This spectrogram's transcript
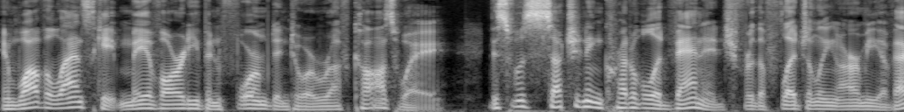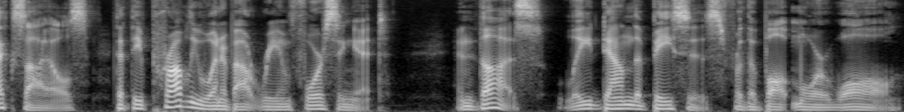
And while the landscape may have already been formed into a rough causeway, This was such an incredible advantage for the fledgling army of exiles that they probably went about reinforcing it, and thus laid down the basis for the Baltmoor Wall.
